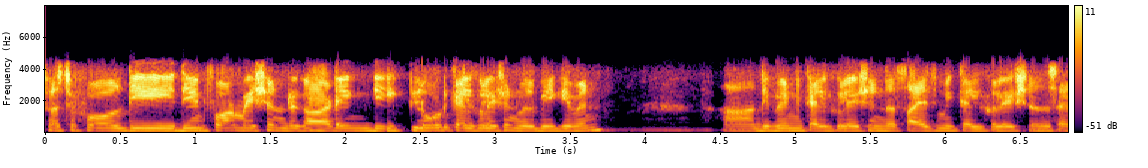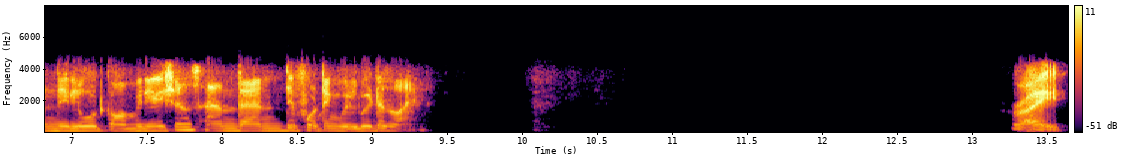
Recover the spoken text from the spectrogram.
first of all the the information regarding the load calculation will be given uh, the wind calculation, the seismic calculations, and the load combinations, and then the footing will be designed. Right,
